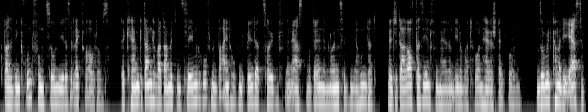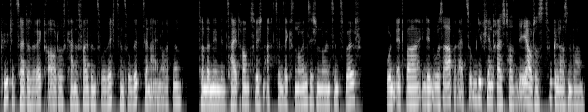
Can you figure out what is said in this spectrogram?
quasi den Grundfunktionen jedes Elektroautos. Der Kerngedanke war damit ins Leben gerufen und beeindruckende Bilder zeugen von den ersten Modellen im 19. Jahrhundert, welche darauf basierend von mehreren Innovatoren hergestellt wurden. Und somit kann man die erste Blütezeit des Elektroautos keinesfalls in 2016, 2017 einordnen, sondern in den Zeitraum zwischen 1896 und 1912, wo in etwa in den USA bereits so um die 34.000 E-Autos zugelassen waren.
